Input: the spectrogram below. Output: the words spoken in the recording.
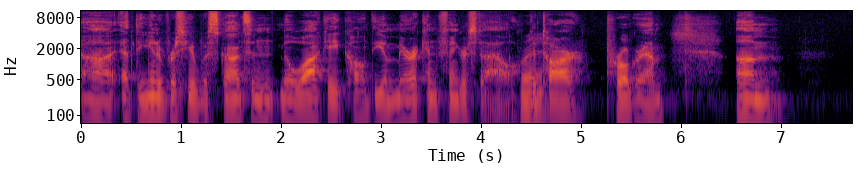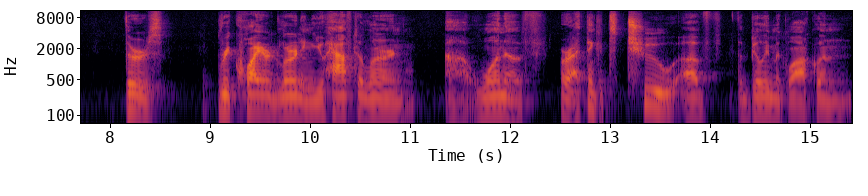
uh, at the University of Wisconsin Milwaukee called the American Fingerstyle Right. Guitar Program. Um, there's required learning. You have to learn uh, one of, or I think it's two of the Billy McLaughlin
